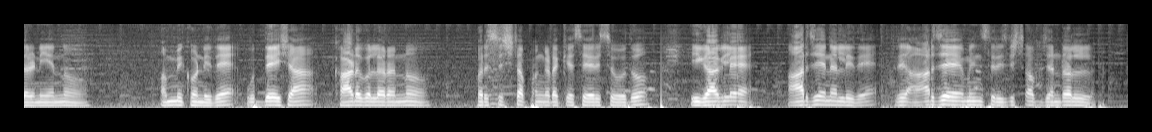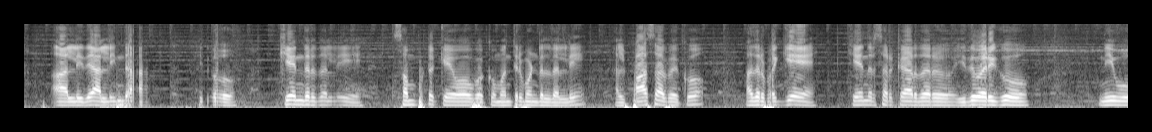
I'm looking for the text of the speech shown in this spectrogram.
ಧರಣಿಯನ್ನು ಹಮ್ಮಿಕೊಂಡಿದೆ. ಉದ್ದೇಶ ಕಾಡುಗೊಲ್ಲರನ್ನು ಪರಿಶಿಷ್ಟ ಪಂಗಡಕ್ಕೆ ಸೇರಿಸುವುದು. ಈಗಾಗಲೇ ಆರ್ ಜೆನಲ್ಲಿದೆ R J means register of general ಅಲ್ಲಿದೆ. ಅಲ್ಲಿಂದ ಇದು ಕೇಂದ್ರದಲ್ಲಿ ಸಂಪುಟಕ್ಕೆ ಹೋಗಬೇಕು ಮಂತ್ರಿಮಂಡಲದಲ್ಲಿ. ಅಲ್ಲಿ ಪಾಸ್ ಆಗಬೇಕು ಅದ್ರ ಬಗ್ಗೆ ಕೇಂದ್ರ ಸರ್ಕಾರದವರು ಇದುವರೆಗೂ ನೀವು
